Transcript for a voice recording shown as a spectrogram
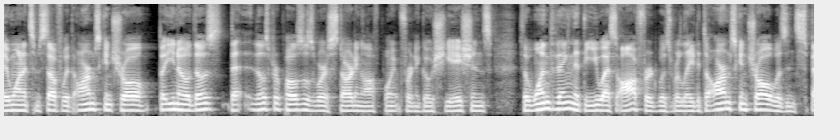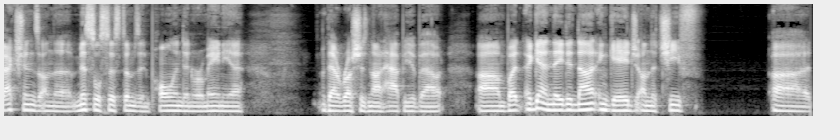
They wanted some stuff with arms control, but you know those that those proposals were a starting off point for negotiations. The one thing that the U.S. offered was related to arms control, was inspections on the missile systems in Poland and Romania that Russia's not happy about. Um, but again, they did not engage on the chief uh,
